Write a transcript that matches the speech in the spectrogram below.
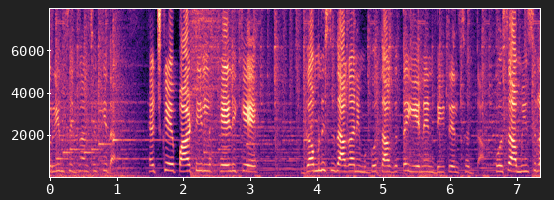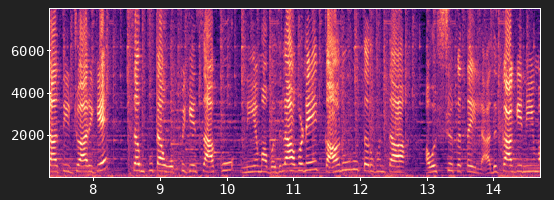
ಗ್ರೀನ್ ಸಿಗ್ನಲ್ ಸಿಕ್ಕಿದೆ. ಎಚ್ ಕೆ ಪಾಟೀಲ್ ಹೇಳಿಕೆ ಗಮನಿಸಿದಾಗ ನಿಮ್ಗೆ ಗೊತ್ತಾಗುತ್ತೆ ಏನೇನ್ ಡೀಟೇಲ್ಸ್ ಅಂತ. ಹೊಸ ಮೀಸಲಾತಿ ಜಾರಿಗೆ ಸಂಪುಟ ಒಪ್ಪಿಗೆ ಸಾಕು. ನಿಯಮ ಬದಲಾವಣೆ, ಕಾನೂನು ತರುವಂತ ಅವಶ್ಯಕತೆ ಇಲ್ಲ. ಅದಕ್ಕಾಗಿ ನಿಯಮ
